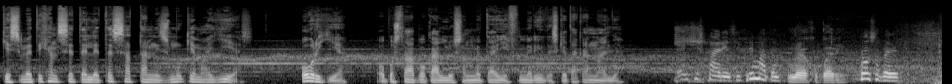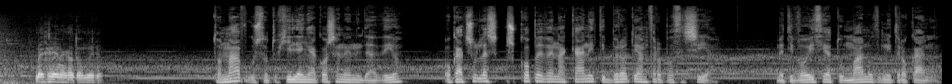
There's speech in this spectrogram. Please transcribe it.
και συμμετείχαν σε τελετές σατανισμού και μαγείας. Όργια, όπως τα αποκαλούσαν μετά οι εφημερίδες και τα κανάλια. Έχεις πάρει εσύ χρήματα; Ναι, έχω πάρει. Πόσα περίπου; Μέχρι ένα εκατομμύριο. Τον Αύγουστο του 1992, ο Κατσούλας σκόπευε να κάνει την πρώτη ανθρωποθυσία με τη βοήθεια του Μάνου Δημητροκάλη.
